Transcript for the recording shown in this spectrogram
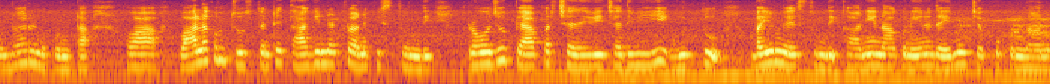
ఉన్నారనుకుంటా. వా వాలకం చూస్తుంటే తాగినట్లు అనిపిస్తుంది రోజు పేపర్ చదివి చదివి గుర్తు భయం వేస్తుంది. కానీ నాకు నేను ధైర్యం చెప్పుకున్నాను.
